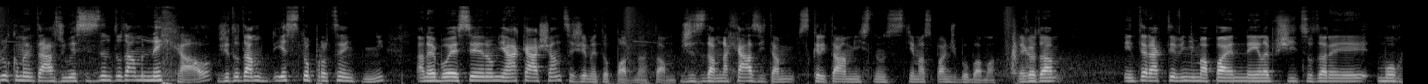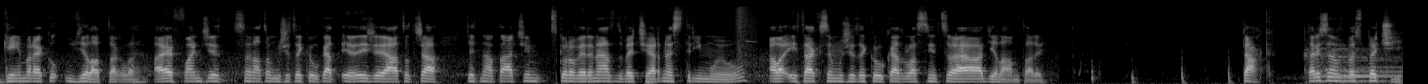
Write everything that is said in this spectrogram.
do komentářů, jestli jsem to tam nechal, že to tam je stoprocentní, anebo jestli je jenom nějaká šance, že mi to padne tam. Že se tam nachází tam skrytá místnost s těma spongebobama. Jako tam, interaktivní mapa je nejlepší, co tady mohl gamer jako udělat takhle. A je fajn, že se na to můžete koukat i že já to třeba teď natáčím skoro v 11 večer, nestreamuju, ale i tak se můžete koukat vlastně, co já dělám tady. Tak, tady jsem v bezpečí.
